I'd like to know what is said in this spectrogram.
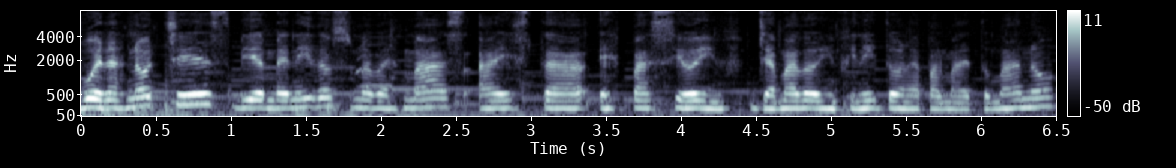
Buenas noches, bienvenidos una vez más a este espacio llamado Infinito en la palma de tu mano.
